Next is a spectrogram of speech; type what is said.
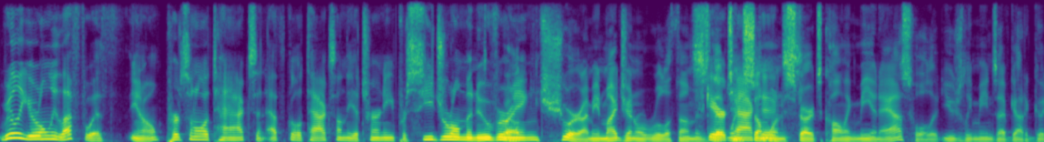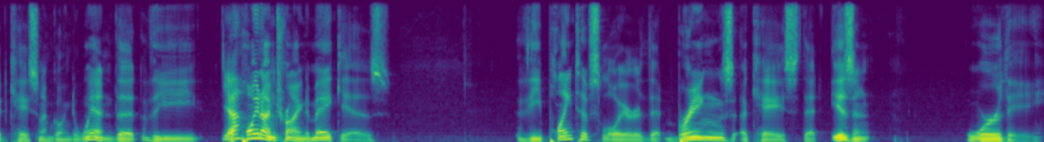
really you're only left with, you know, personal attacks and ethical attacks on the attorney, procedural Well, maneuvering. sure. I mean, my general rule of thumb is that when someone starts calling me an asshole, it usually means I've got a good case and I'm going to win. The the, Yeah. the point I'm trying to make is the plaintiff's lawyer that brings a case that isn't worthy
